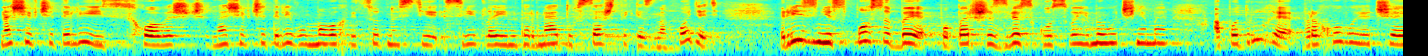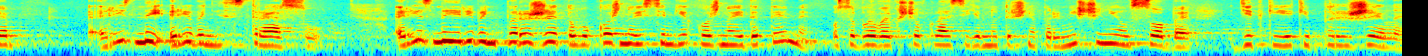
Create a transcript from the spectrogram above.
Наші вчителі із сховищ, наші вчителі в умовах відсутності світла і інтернету все ж таки знаходять різні способи, по-перше, зв'язку з своїми учнями, а по-друге, враховуючи різний рівень стресу. Різний рівень пережитого кожної сім'ї, кожної дитини, особливо якщо в класі є внутрішньо переміщені особи, дітки, які пережили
